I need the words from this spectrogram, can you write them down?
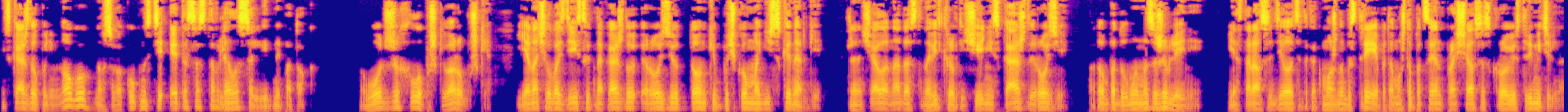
Из каждого понемногу, но в совокупности это составляло солидный поток. Вот же хлопушки-воробушки. Я начал воздействовать на каждую эрозию тонким пучком магической энергии. Для начала надо остановить кровотечение из каждой эрозии, потом подумаем о заживлении. Я старался делать это как можно быстрее, потому что пациент прощался с кровью стремительно.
